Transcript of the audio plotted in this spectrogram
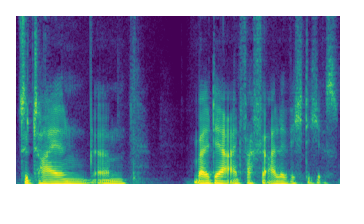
zu teilen, ähm, weil der einfach für alle wichtig ist.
